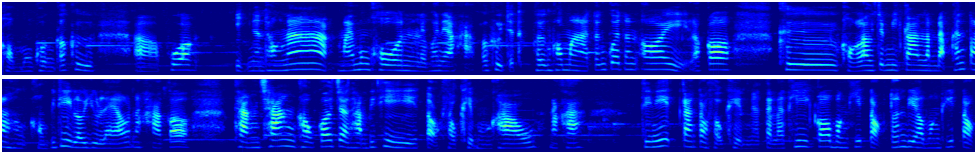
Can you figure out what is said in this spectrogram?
ของมงคลก็คืออพวกอีกเงินทองนาคไม้มงคลอะไรพวกนี้ค่ะ ก็คือจะเพิ่มเข้ามาต้นกล้วยต้นอ้อย แล้วก็คือของเราจะมีการลำดับขั้นตอนของของพิธีเราอยู่แล้วนะคะ ก็ทางช่างเขาก็จะทำพิธีตอกเสาเข็มของเขานะคะ ทีนี้การตอกเสาเข็มเนี่ยแต่ละที่ก็บางที่ตอกต้นเดียวบางที่ตอก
